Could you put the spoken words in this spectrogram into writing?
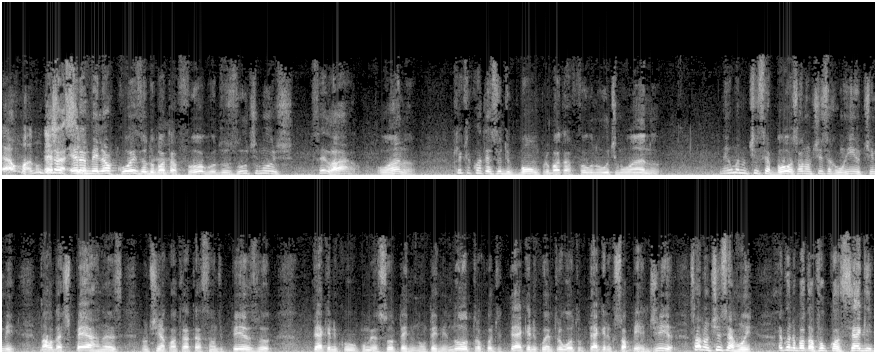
é uma, não deixa Era, de ser. era a melhor coisa do Botafogo dos últimos, sei lá, um ano. O que, que aconteceu de bom para o Botafogo no último ano? Nenhuma notícia boa, só notícia ruim. O time mal das pernas, não tinha contratação de peso. O técnico começou, não terminou, trocou de técnico, entrou outro técnico, só perdia. Só notícia ruim. Aí quando o Botafogo consegue.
